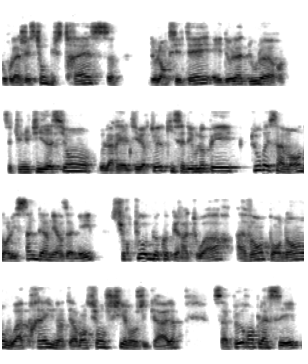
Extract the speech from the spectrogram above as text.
pour la gestion du stress, de l'anxiété et de la douleur. C'est une utilisation de la réalité virtuelle qui s'est développée tout récemment, dans les cinq dernières années, surtout au bloc opératoire, avant, pendant ou après une intervention chirurgicale. Ça peut remplacer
